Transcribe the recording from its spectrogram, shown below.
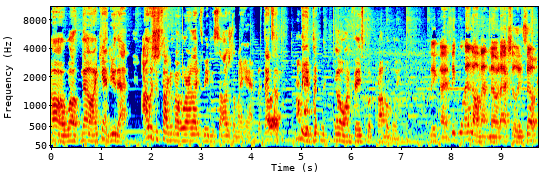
Oh well, no, I can't do that. I was just talking about where I like to be massaged on my hand, but that's a, probably a different show on Facebook, probably. I think, I think we'll end on that note, actually. So,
